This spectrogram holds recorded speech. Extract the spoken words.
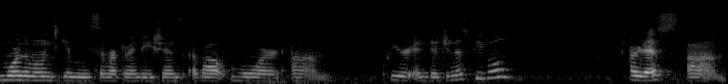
more than willing to give me some recommendations about more um, queer indigenous people, artists. Um,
